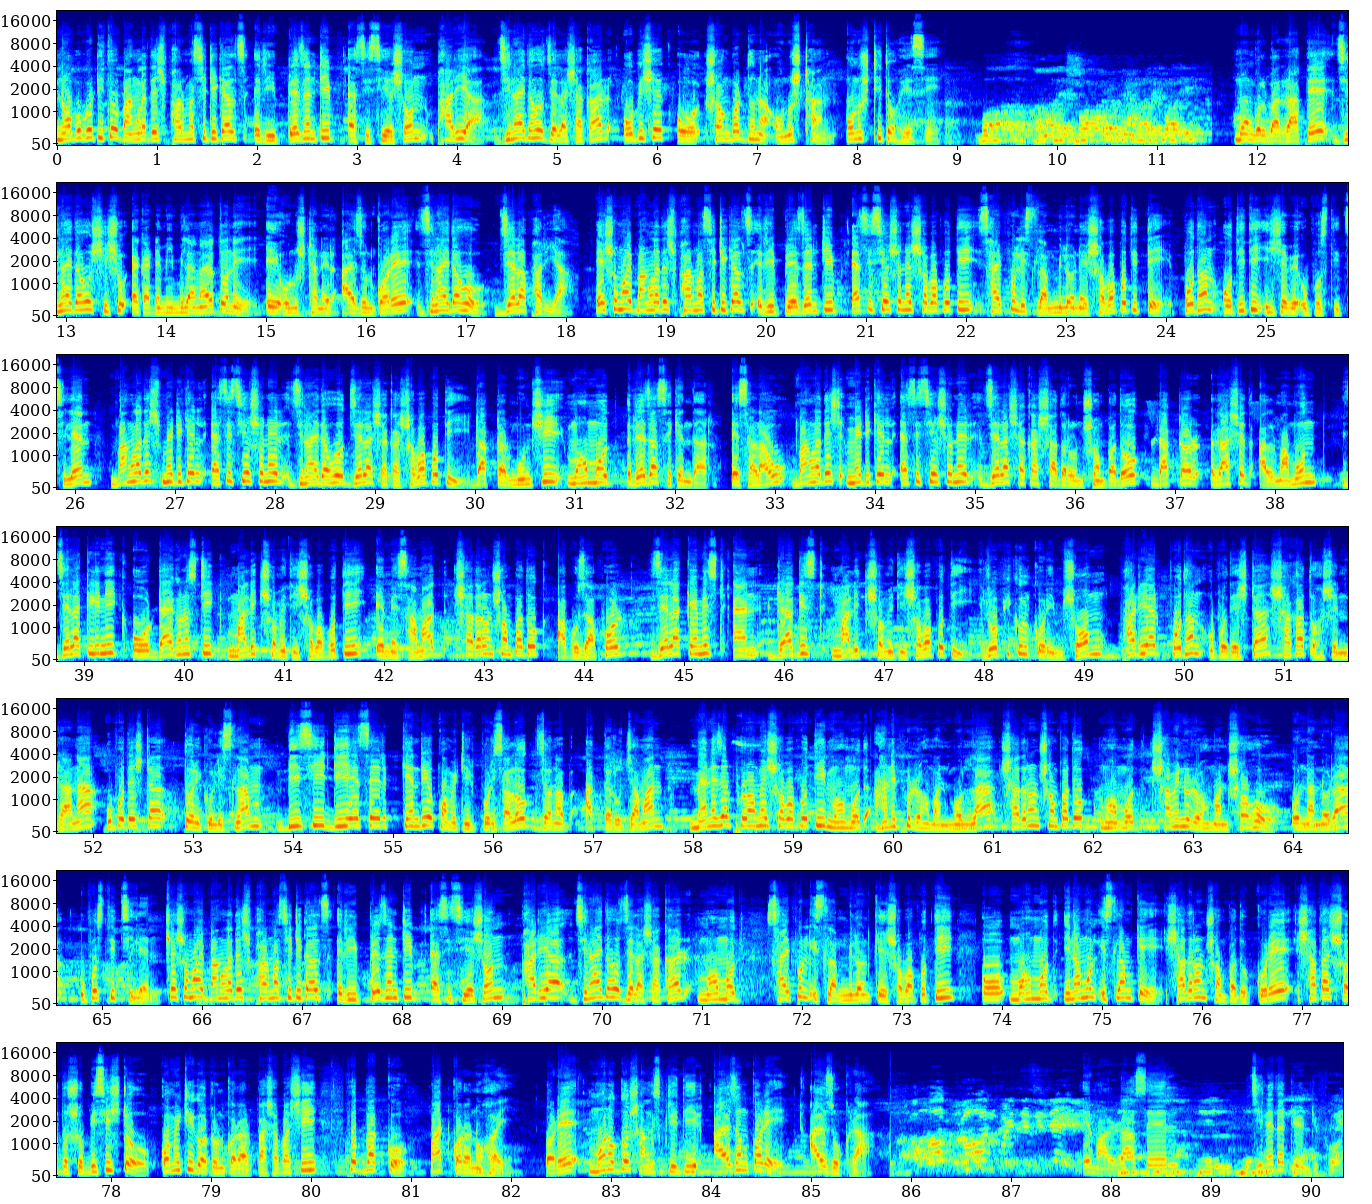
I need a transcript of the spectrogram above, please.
নবগঠিত Bangladesh pharmaceuticals representative association Faria Jhenaidah জেলা শাখার অভিষেক ও সংবর্ধনা অনুষ্ঠান অনুষ্ঠিত হয়েছে। মঙ্গলবার রাতে ঝিনাইদহ শিশু একাডেমি মিলানায়তনে এই অনুষ্ঠানের আয়োজন করে ঝিনাইদহ জেলা ফারিয়া। এ সময় বাংলাদেশ ফার্মাসিউটিক্যালস রিপ্রেজেন্টেটিভ অ্যাসোসিয়েশনের সভাপতি সাইফুল ইসলাম মিলনের সভাপতিত্বে প্রধান অতিথি হিসেবে উপস্থিত ছিলেন বাংলাদেশ মেডিকেল অ্যাসোসিয়েশনের ঝিনাইদহ জেলা শাখার সভাপতি ডাক্তার মুন্সি মোহাম্মদ রেজা সেকেন্দার। এছাড়াও বাংলাদেশ মেডিকেল অ্যাসোসিয়েশনের জেলা শাখার সাধারণ সম্পাদক ডাক্তার রাশেদ আল মামুন, জেলা ক্লিনিক ও ডায়াগনস্টিক মালিক সমিতির সভাপতি এম এ সামাদ সাধারণ সম্পাদক আবু জাফর, জেলা কেমিস্ট অ্যান্ড ড্রাগিস্ট মালিক সমিতির সভাপতি রফিকুল করিম সোম, ফারিয়ার প্রধান উপদেষ্টা শাখাত হোসেন রানা, উপদেষ্টা তরিকুল ইসলাম বিসিডিএস এর কেন্দ্রীয় কমিটির পরিচালক জনাব আক্তারুজ্জামান, ম্যানেজার ফোরামের সভাপতি মোহাম্মদ হানিফুর রহমান মোল্লা, সাধারণ সম্পাদক মোহাম্মদ শামিনুর রহমান সহ অন্যান্যরা উপস্থিত ছিলেন। সে সময় Bangladesh pharmaceuticals representative association Faria Jhenaidah জেলা শাখার মোহাম্মদ সাইফুল ইসলাম মিলনকে সভাপতি ও মোহাম্মদ ইনামুল ইসলামকে সাধারণ সম্পাদক করে সাতাশ সদস্য বিশিষ্ট কমিটি গঠন করার পাশাপাশি খোদবাক্য পাঠ করানো হয়। পরে মনজ্ঞ সংস্কৃতির আয়োজন করে আয়োজকরা। এম আর রাসেল জিনেদা টোয়েন্টি ফোর।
